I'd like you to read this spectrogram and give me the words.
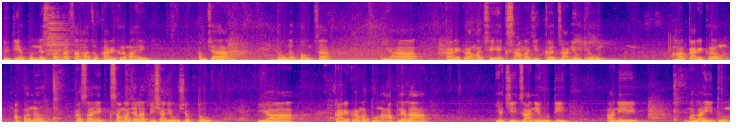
द्वितीय पुण्यस्मरणाचा हा जो कार्यक्रम आहे आमच्या दौलत भाऊंचा ह्या कार्यक्रमाची एक सामाजिक जाणीव ठेवून हा कार्यक्रम आपण कसा एक समाजाला दिशा देऊ शकतो या कार्यक्रमातून आपल्याला याची जाणीव होती. आणि मला इथून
